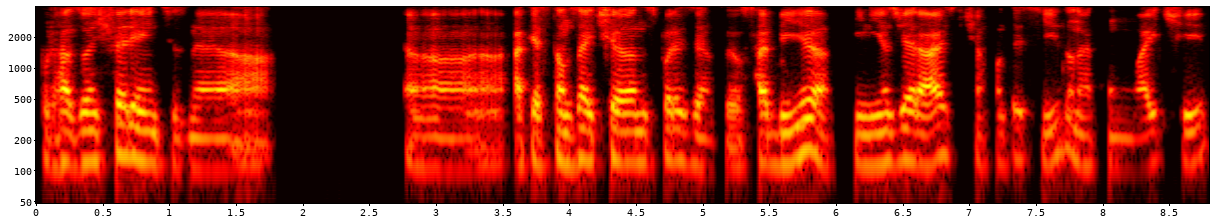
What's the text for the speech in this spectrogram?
por razões diferentes, né? A, a, a, questão dos haitianos, por exemplo, eu sabia em linhas gerais o que tinha acontecido, né, com o Haiti,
